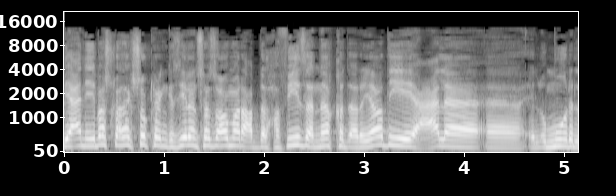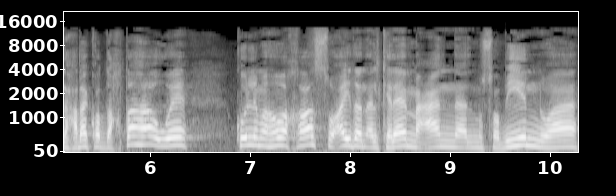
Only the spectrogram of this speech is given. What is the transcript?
يعني بشكر حضرتك. شكرا جزيلا أستاذ عمر عبد الحفيظ الناقد الرياضي على الأمور اللي حضرتك وضحتها وكل ما هو خاص وأيضا الكلام عن المصابين وعن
